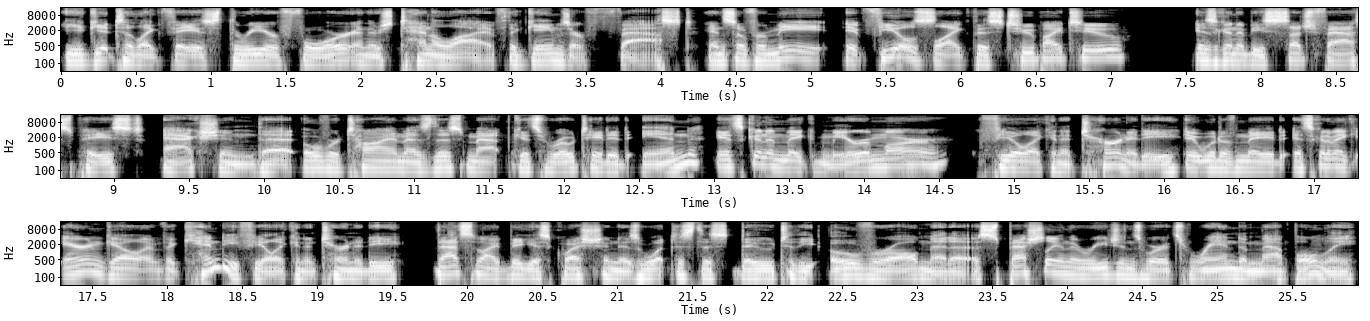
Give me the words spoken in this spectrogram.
you get to like phase three or four and there's 10 alive. The games are fast. And so for me, it feels like this two by two is going to be such fast paced action that over time, as this map gets rotated in, it's going to make Miramar feel like an eternity. It would have made, it's going to make Erangel and Vikendi feel like an eternity. That's my biggest question is what does this do to the overall meta, especially in the regions where it's random map only?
